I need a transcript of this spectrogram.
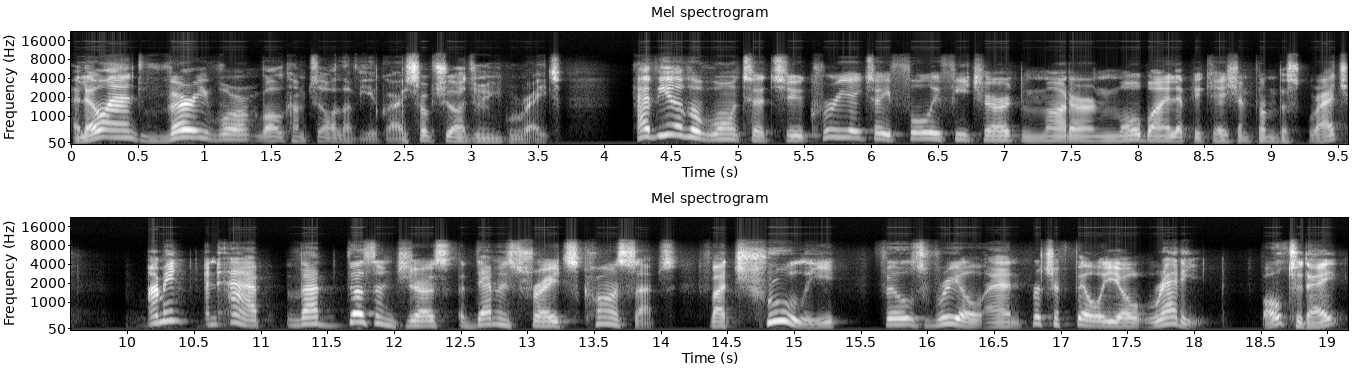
Hello and very warm welcome to all of you guys. Hope you are doing great. Have you ever wanted to create a fully featured modern mobile application from the scratch? I mean, an app that doesn't just demonstrates concepts, but truly feels real and portfolio ready. Well, today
